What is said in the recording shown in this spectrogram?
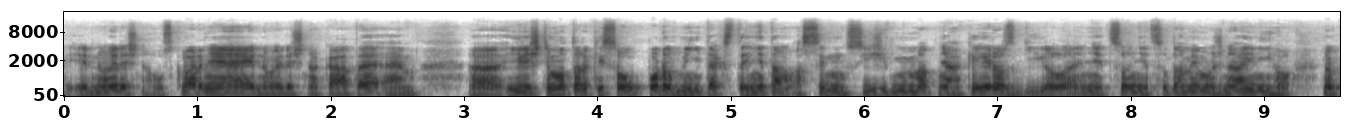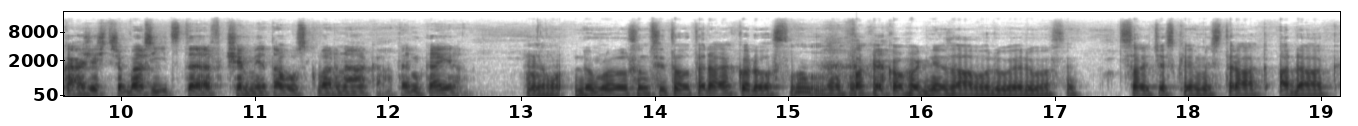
jednou jedeš na Husqvarně, jednou jedeš na KTM. E, I když ty motorky jsou podobné, tak stejně tam asi musíš vnímat nějaký rozdíl, něco, něco tam je možná jiného. Dokážeš třeba říct, v čem je ta Husqvarna a KTM jiná? No, domluvil jsem si toho teda jako dost. No. Mám fakt jako hodně závodů, jedu vlastně celý český mistrák, ADAK,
